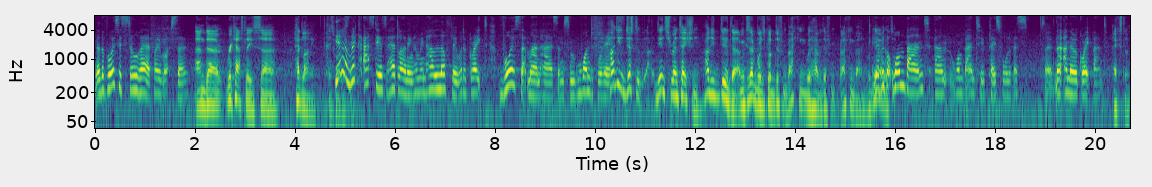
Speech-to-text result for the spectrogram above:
no, the voice is still there, very much so. and uh, Rick Astley's uh, headlining well. Yeah. Rick Astley is headlining. I mean, how lovely! What a great voice that man has, and some wonderful hits. How do you just the instrumentation? How do you do that? I mean, because everybody's got a different backing, would have a different backing band. Yeah, we've got one band, and one band who plays for all of us. So, and they're a great band. Excellent.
